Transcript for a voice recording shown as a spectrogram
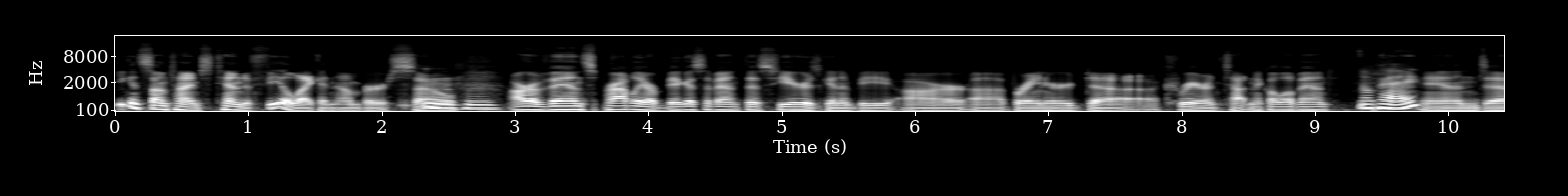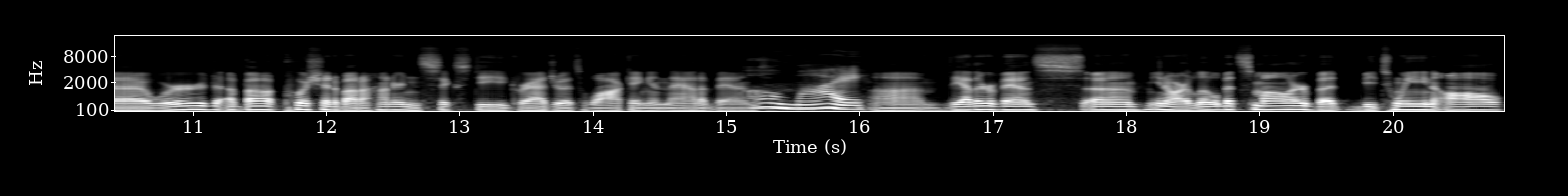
you can sometimes tend to feel like a number. So Mm-hmm. our events, probably our biggest event this year, is going to be our uh, Brainerd uh, Career and Technical event, Okay. and uh, we're about pushing about 160 graduates walking in that event. Oh, my. Um, the other events, um, you know, are a little bit smaller, but between all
